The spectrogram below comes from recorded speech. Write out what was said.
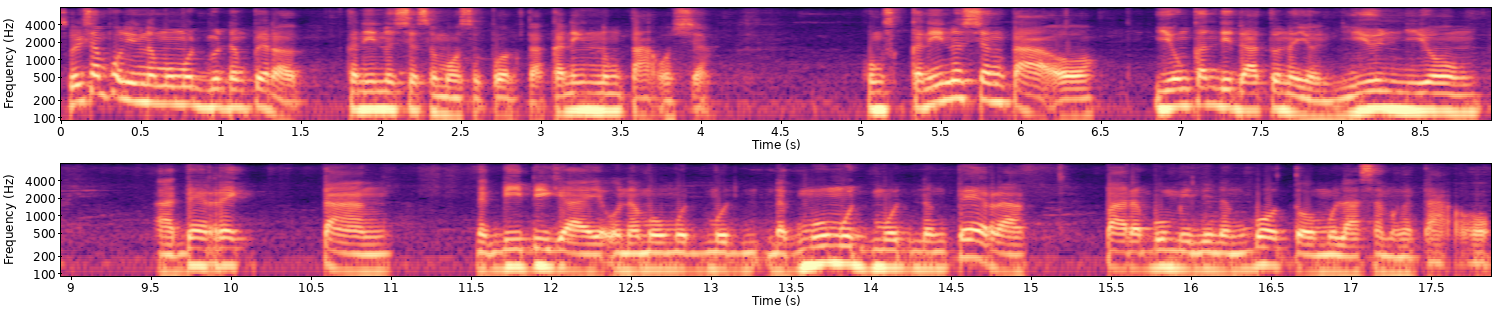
So for example yung namumudmud ng pera kanino siya sumusuporta? Kaninong tao siya. Kung kanino siyang tao, yung kandidato na yon, yun yung ah, direktang nagbibigay o namumudmud, nagmumudmud ng pera para bumili ng boto mula sa mga tao.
